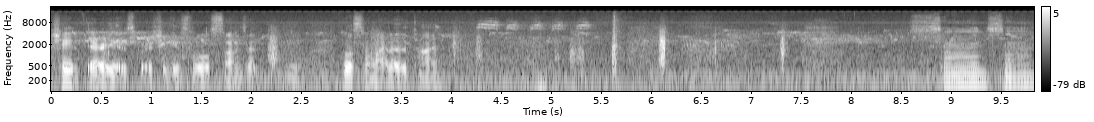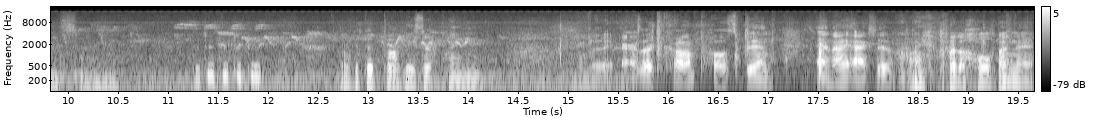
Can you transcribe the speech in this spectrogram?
shaded areas where she gets little suns sunset, little sunlight at a time. Sun, sun, sun. Look at the doggies, they're playing. There's a compost bin, and I accidentally put a hole in it.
